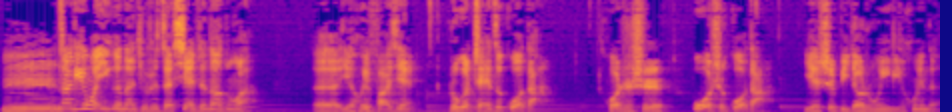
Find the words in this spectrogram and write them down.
嗯，那另外一个呢，就是在现实当中啊，呃，也会发现，如果宅子过大，或者是卧室过大，也是比较容易离婚的。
